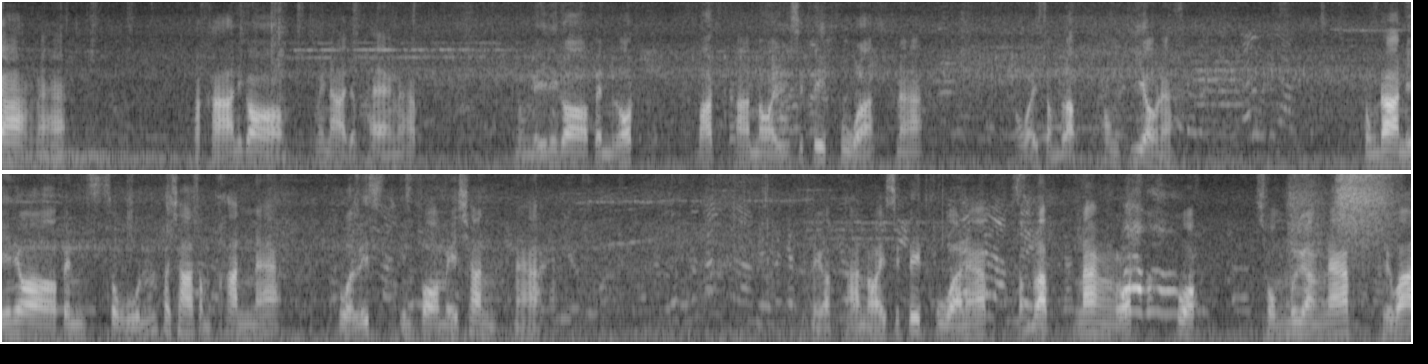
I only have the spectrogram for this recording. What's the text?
ย่างนะฮะ ราคานี่ก็ไม่น่าจะแพงนะครับ ตรงนี้นี่ก็เป็นรถบัสฮานอย City Tour นะฮะเอาไว้สำหรับท่องเที่ยวนะ ตรงด้านนี้นี่ก็เป็นศูนย์ประชาสัมพันธ์นะฮะ Tourist Information นะฮะนี่ครับฮานอย City Tour นะครับสำหรับนั่งรถพวกชมเมืองนะครับ หรือว่า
